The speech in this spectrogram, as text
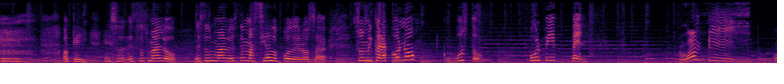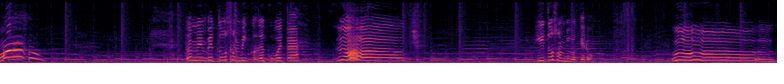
Ok, eso, esto es malo. Esto es malo, es demasiado poderosa. Soy mi caracono. Con gusto. Pulpi, ven. ¡Wahoo! También ve tú, zombie de cubeta. ¡Ouch! Y tú, zombie vaquero. ¡Uh!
